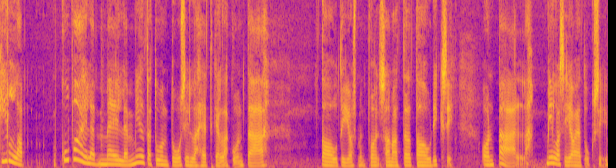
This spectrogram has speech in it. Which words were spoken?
Hilla, kuvaile meille, miltä tuntuu sillä hetkellä, kun tämä tauti, jos mä nyt voin sanoa tätä taudiksi, on päällä. Millaisia ajatuksia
